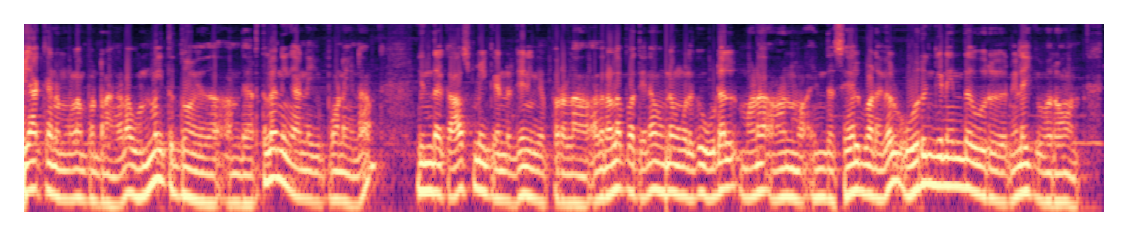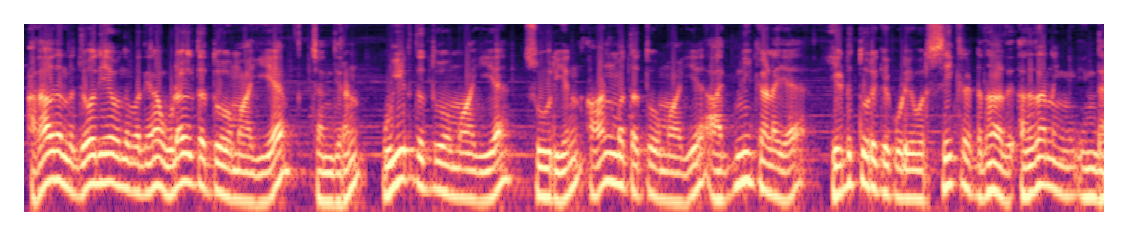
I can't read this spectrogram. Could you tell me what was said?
வியாக்கியானம்லாம் பண்ணுறாங்க ஆனால் உண்மை தத்துவம் இதுதான். அந்த இடத்துல நீங்கள் அன்றைக்கி போனீங்கன்னா இந்த காஸ்மிக் எனர்ஜியை நீங்கள் பெறலாம். அதனால் பார்த்தீங்கன்னா இன்னும் உங்களுக்கு உடல் மன ஆன்மா இந்த செயல்பாடுகள் ஒருங்கிணைந்த ஒரு நிலைக்கு வரும். அதாவது அந்த ஜோதியே வந்து பார்த்தீங்கன்னா உடல் தத்துவமாகிய சந்திரன் உயிர் தத்துவமாகிய சூரியன் ஆன்ம தத்துவமாகிய அக்னிகலையை எடுத்துரைக்கக்கூடிய ஒரு சீக்ரெட் தான் அது. அதை தான் இந்த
